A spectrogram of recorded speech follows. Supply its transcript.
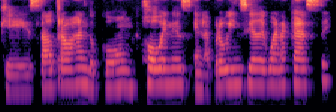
que he estado trabajando con jóvenes en la provincia de Guanacaste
